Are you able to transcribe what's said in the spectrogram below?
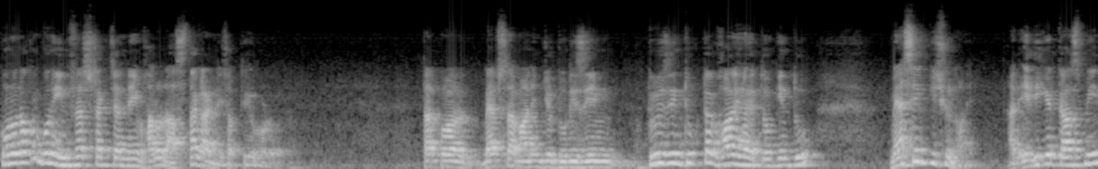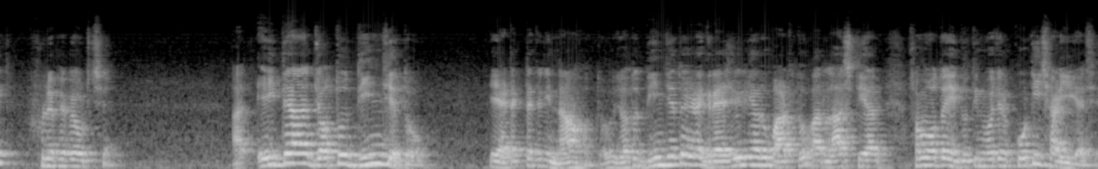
কোনো রকম কোনো ইনফ্রাস্ট্রাকচার নেই, ভালো রাস্তাঘাট নেই সব থেকে বড় কথা। তারপর ব্যবসা, বাণিজ্য ট্যুরিজম ট্যুরিজম টুকটাক হয় হয়তো, কিন্তু ম্যাসিভ কিছু নয়। আর এদিকে কাশ্মীর ফুলে ফেপে উঠছে। আর এইটা যত দিন যেত, এই অ্যাটাকটা যদি না হতো, যত দিন যেত এটা গ্র্যাজুয়ালি আরও বাড়তো। আর লাস্ট ইয়ার সম্ভবত এই দু তিন বছর কোটি ছাড়িয়ে গেছে।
